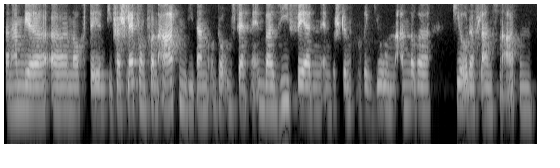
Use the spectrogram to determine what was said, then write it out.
Dann haben wir äh, noch die, die Verschleppung von Arten, die dann unter Umständen invasiv werden in bestimmten Regionen, andere Tier- oder Pflanzenarten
